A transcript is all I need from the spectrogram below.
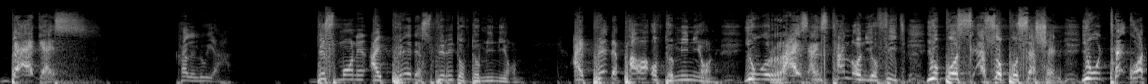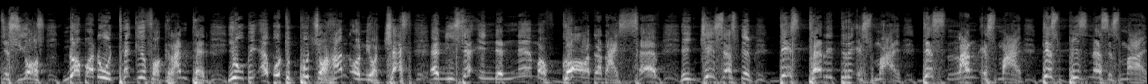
beggars. Hallelujah. This morning I pray the spirit of dominion I pray the power of dominion. You will rise and stand on your feet. You possess your possession. You will take what is yours. Nobody will take you for granted. You will be able to put your hand on your chest and you say, In the name of God that I serve, in Jesus' name, this territory is mine. This land is mine. This business is mine.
